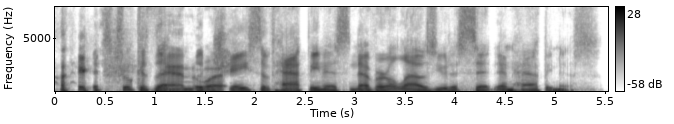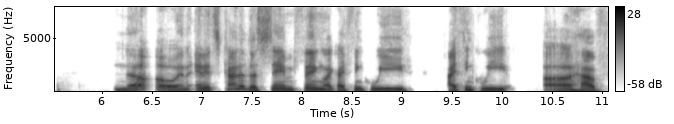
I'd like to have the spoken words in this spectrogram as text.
It's true because the, And the what- chase of happiness never allows you to sit in happiness. No, and and it's kind of the same thing. Like I think we, I think we uh, have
